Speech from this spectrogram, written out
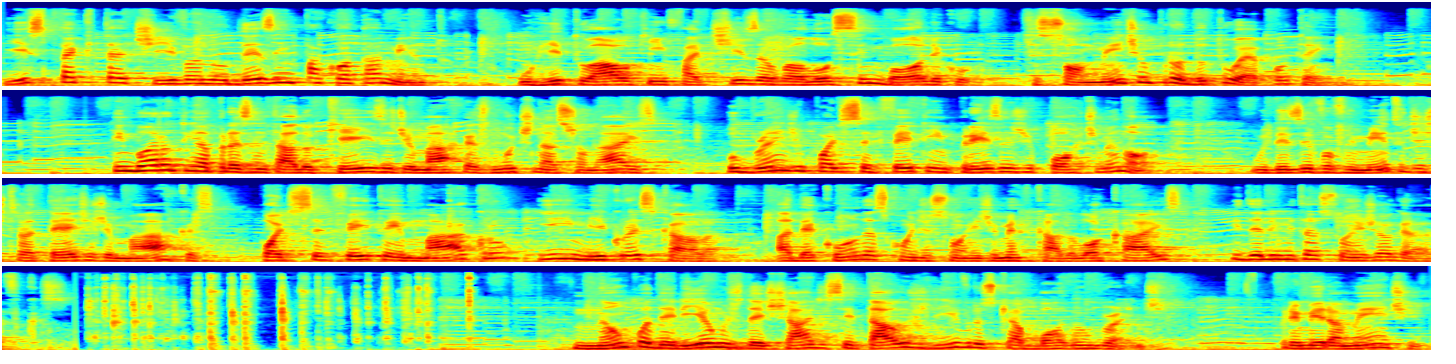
e expectativa no desempacotamento, um ritual que enfatiza o valor simbólico que somente um produto Apple tem. Embora eu tenha apresentado case de marcas multinacionais, o brand pode ser feito em empresas de porte menor. O desenvolvimento de estratégia de marcas pode ser feito em macro e em micro escala, adequando às condições de mercado locais e delimitações geográficas. Não poderíamos deixar de citar os livros que abordam brand. Primeiramente,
